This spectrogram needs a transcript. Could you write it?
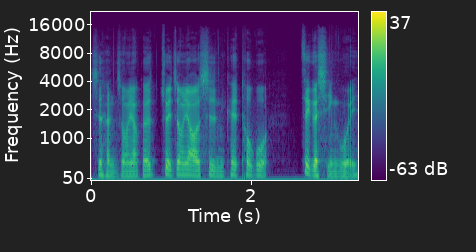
是很重要。可是最重要的是，你可以透过这个行为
